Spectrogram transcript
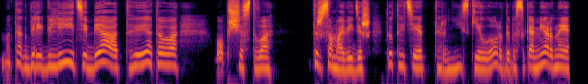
«Мы так берегли тебя от этого общества!» Ты же сама видишь, тут эти тернийские лорды, высокомерные,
